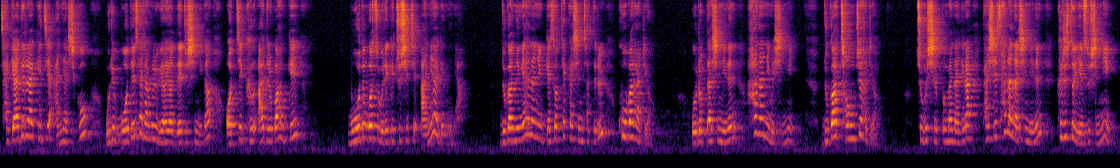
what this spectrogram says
자기 아들을 아끼지 아니하시고 우리 모든 사람을 위하여 내주신 이가 어찌 그 아들과 함께 모든 것을 우리에게 주시지 아니하겠느냐? 누가 능히 하나님께서 택하신 자들을 고발하리요? 의롭다 하신 이는 하나님이시니 누가 정죄하려? 죽으실 뿐만 아니라 다시 살아나신 이는 그리스도 예수시니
